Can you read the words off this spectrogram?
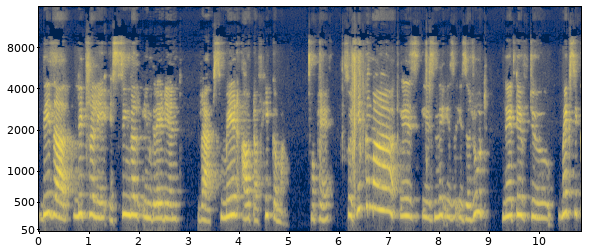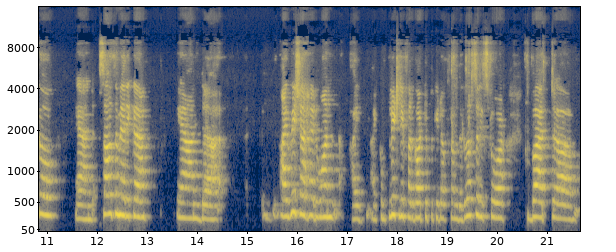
these are literally a single ingredient wraps made out of jicama. Okay, so jicama is, is, is, is a root native to Mexico and South America. And uh, I wish I had one. I, I completely forgot to pick it up from the grocery store, but um,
